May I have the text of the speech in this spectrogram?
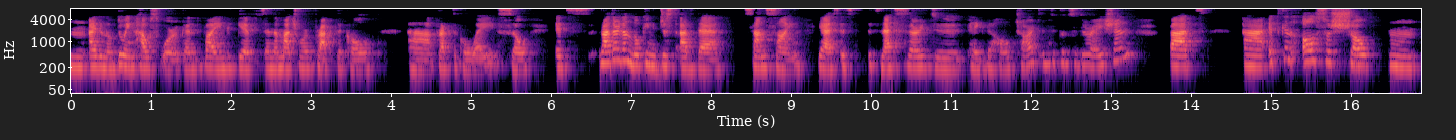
um, I don't know, doing housework and buying gifts in a much more practical, uh, practical way. So it's rather than looking just at the sun sign, yes, it's it's necessary to take the whole chart into consideration, but uh, it can also show um,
